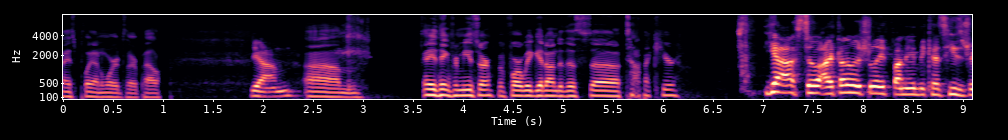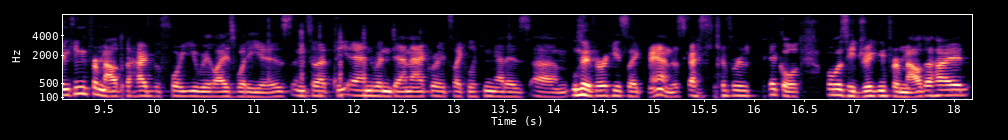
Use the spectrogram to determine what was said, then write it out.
nice play on words there, pal. Yeah. Um anything from you, sir, before we get onto this uh topic here? Yeah, so I thought it was really funny because he's drinking formaldehyde before you realize what he is, and so at the end, when Dan Aykroyd's like looking at his um, liver, he's like, "Man, this guy's liver is pickled. What was he drinking formaldehyde?"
